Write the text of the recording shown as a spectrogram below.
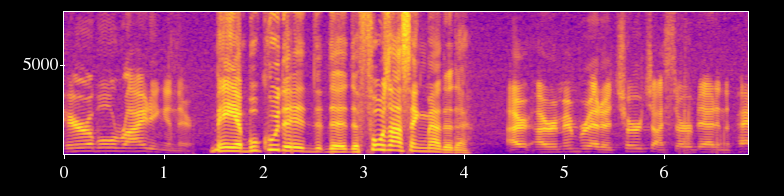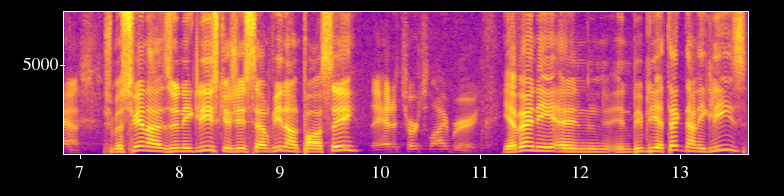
terrible writing in there. mais il y a beaucoup de, de- de- de faux enseignements dedans. I, I remember at a church I served at in the past, Je me souviens dans une église que j'ai servi dans le passé, they had a church library. il y avait une, une- une bibliothèque dans l'église.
